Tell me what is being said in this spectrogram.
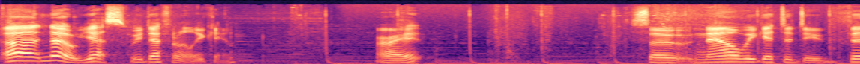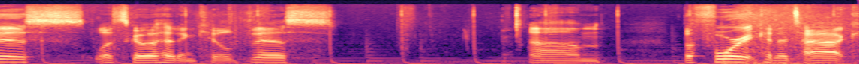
Uh, no, yes, we definitely can. All right, so now we get to do this. Let's go ahead and kill this um, before it can attack,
